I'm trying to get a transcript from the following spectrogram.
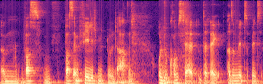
ähm, was, was empfehle ich mit null Daten? Und du kommst ja direkt, also mit, mit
